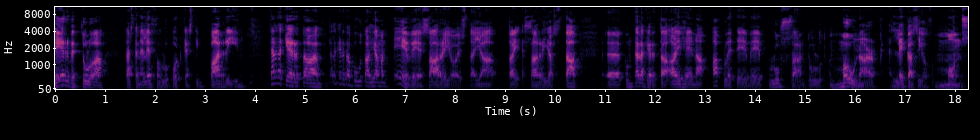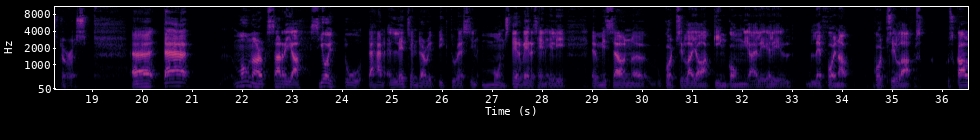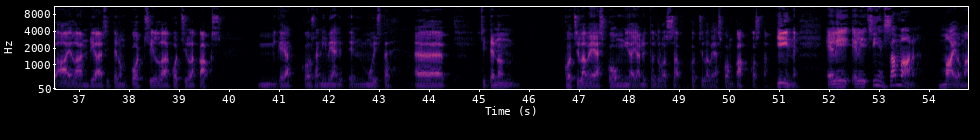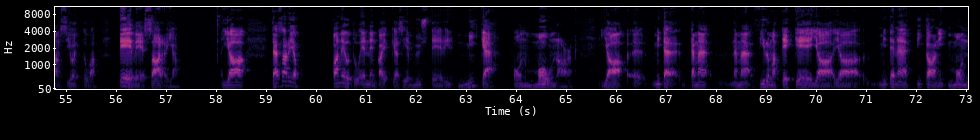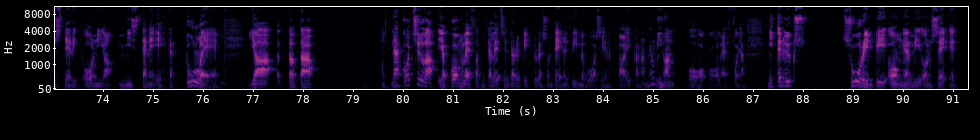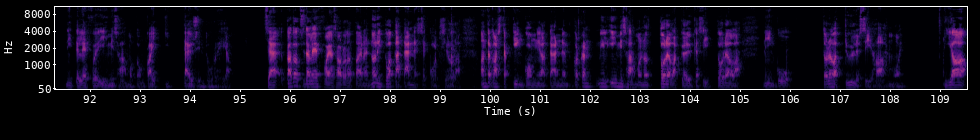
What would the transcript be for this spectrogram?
Tervetuloa taas tänne Leffahullu-podcastin pariin. Tällä kertaa, tällä kertaa puhutaan hieman TV-sarjoista ja, tai sarjasta, kun tällä kertaa aiheena Apple TV Plussaan tullut Monarch Legacy of Monsters. Tämä Monarch-sarja sijoittuu tähän Legendary Picturesin Monster-verseen, eli missä on Godzilla ja King Kongia, eli, eli leffoina Godzilla Skull Islandia, ja sitten on Godzilla, Godzilla 2, minkä jatkoosa nimeä nyt en muista. sitten on Godzilla vs. Kongia ja nyt on tulossa Godzilla vs. Kong 2. Eli, eli siihen samaan maailmaan sijoittuva TV-sarja. Ja tämä sarja paneutuu ennen kaikkea siihen mysteeriin, mikä on Monarch ja mitä tämä, nämä firma tekee ja, ja mitä nämä titaanimonsterit on ja mistä ne ehkä tulee. Ja tota, nämä Godzilla ja Kong-leffat, mitä Legendary Pictures on tehnyt viime vuosien aikana, ne on ihan ok-leffoja. Niiden yksi suurimpia ongelmia on se, että niiden leffojen ihmishahmot on kaikki täysin turhia. Sä katot sitä leffaa ja sä odotat aina, että no niin, tuokaa tänne se Godzilla. Antakaa sitä King Kongia tänne, koska niillä ihmishahmoilla on todella köykäisiä, todella, niin kuin, todella tylsiä hahmoja. Ja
